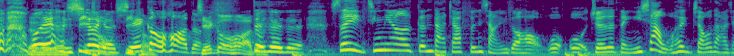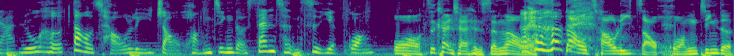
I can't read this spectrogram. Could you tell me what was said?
我也很需要有结构化的、结构化的。对对对，所以今天要跟大家分享一个哈，我我觉得等一下我会教大家如何稻草里找黄金的三层次眼光。哇，这看起来很深奥哦！稻草里找黄金的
